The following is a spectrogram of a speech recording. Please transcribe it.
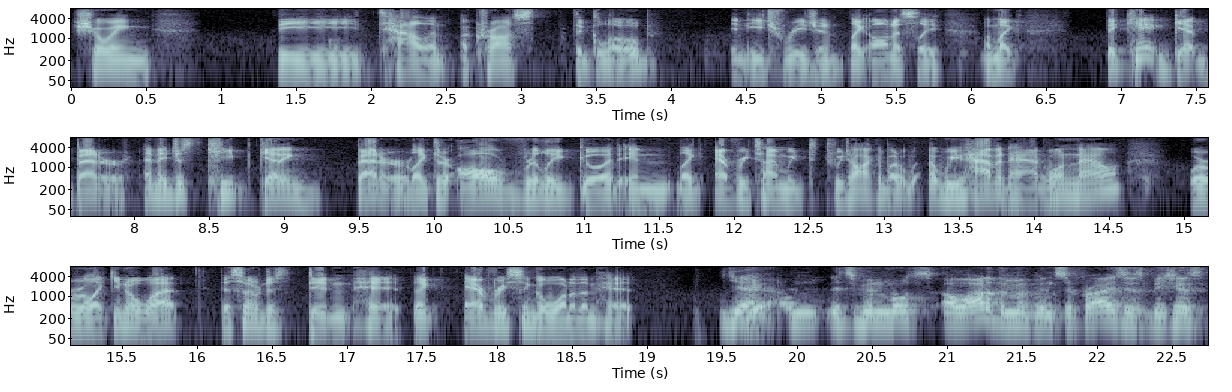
showing the talent across the globe in each region. Like honestly, I'm like they can't get better and they just keep getting better. Like they're all really good in like every time we we talk about it. We haven't had one now where we're like, you know what? This one just didn't hit. Like every single one of them hit. yeah, Yeah. and it's been most. A lot of them have been surprises because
